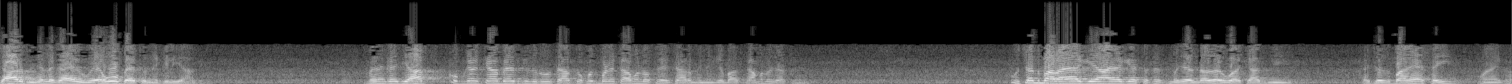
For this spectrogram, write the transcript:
چار مہینے لگائے ہوئے، وہ بیت ہونے کے لیے آ گئے۔ میں نے کہا جی آپ کو کیا بیت کی ضرورت ہے؟ آپ تو خود بڑے کامل ہوتے ہیں، چار مہینے کے بعد کامل ہو جاتے ہیں۔ وہ چند بار آیا گیا آیا گیا، تو مجھے اندازہ ہوا کہ آدمی کا جذبہ ہے، صحیح ہونے کا۔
